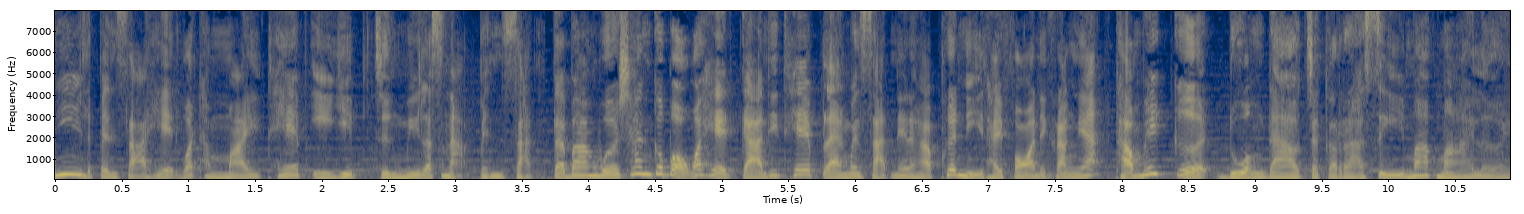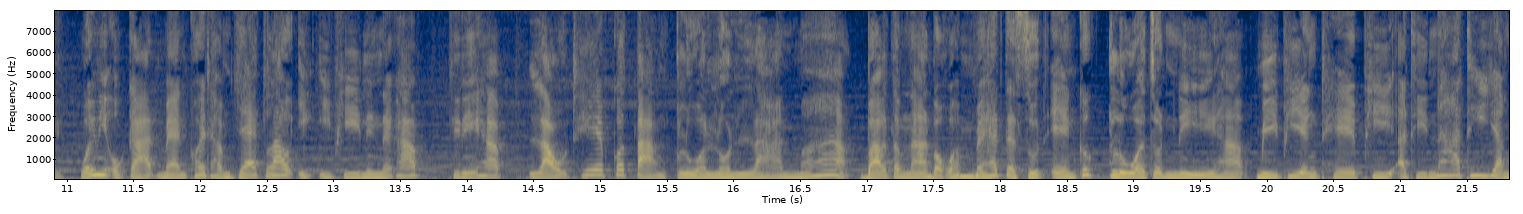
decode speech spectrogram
นี่แหละเป็นสาเหตุว่าทำไมเทพอียิปต์จึงมีลักษณะเป็นสัตว์ แต่บางเวอร์ชั่นก็บอกว่าเหตุการณ์ที่เทพแปลงเป็นสัตว์เนี่ยนะครับเพื่อหนีไทฟอนในครั้งนี้ทำให้เกิดดวงดาวจักรราศีมากมายเลย ไว้มีโอกาสแมนค่อยทำแยกเล่าอีก EP หนึ่งนะครับ ทีนี้ครับเหล่าเทพก็ต่างกลัวลนลานมาก บางตำนานบอกว่าแม้แต่ซุดเองก็กลัวจนหนีครับมีเพียงเทพีอาทีนาที่ยัง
